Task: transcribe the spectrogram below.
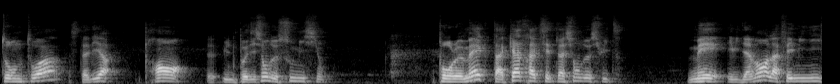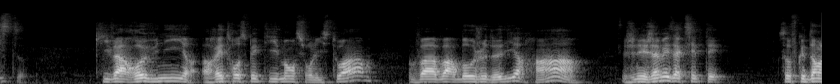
tourne-toi, c'est-à-dire prends une position de soumission. Pour le mec, tu as quatre acceptations de suite. Mais évidemment, la féministe qui va revenir rétrospectivement sur l'histoire va avoir beau jeu de dire « Ah, je n'ai jamais accepté ». Sauf que dans,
